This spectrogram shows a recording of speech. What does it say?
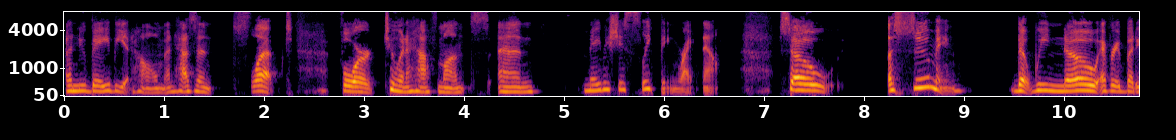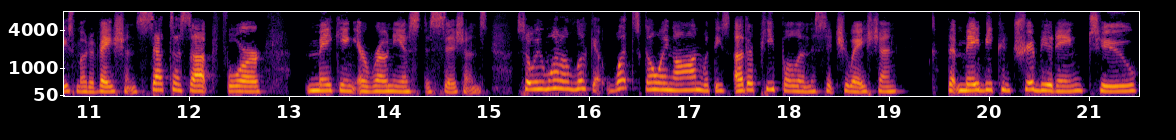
a, new baby at home and hasn't slept for two and a half months and maybe she's sleeping right now. So assuming that we know everybody's motivation sets us up for making erroneous decisions. So we want to look at what's going on with these other people in the situation that may be contributing to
